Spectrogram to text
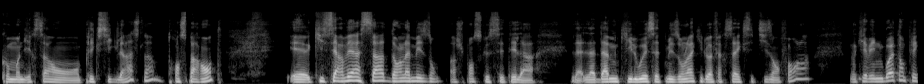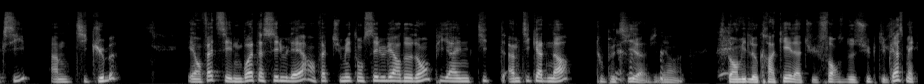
comment dire ça en plexiglas là, transparente, euh, qui servait à ça dans la maison. je pense que c'était la, la, dame qui louait cette maison là qui doit faire ça avec ses petits enfants là. Donc il y avait une boîte en plexi, un petit cube et en fait, c'est une boîte à cellulaire. En fait, tu mets ton cellulaire dedans, puis il y a une petite, un petit cadenas, tout petit, là. Si tu as envie de le craquer, là, tu forces dessus, puis tu le casses, mais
